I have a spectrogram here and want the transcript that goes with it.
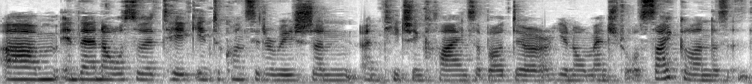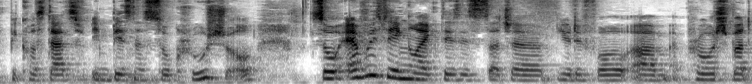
Um, and then also take into consideration and teaching clients about their you know menstrual cycle and because that's in business so crucial. So everything like this is such a beautiful um, approach but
